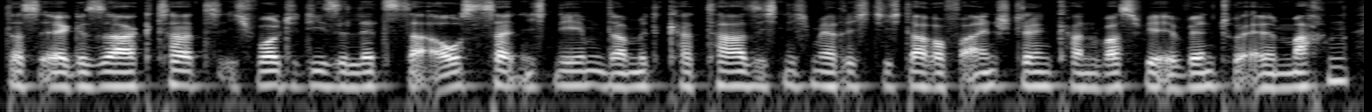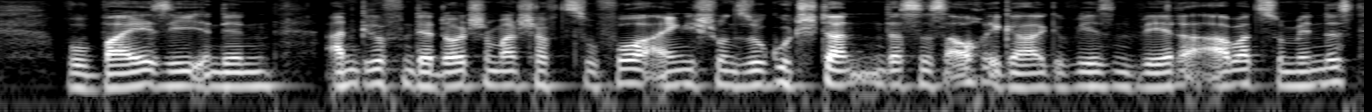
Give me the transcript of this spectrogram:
dass er gesagt hat, ich wollte diese letzte Auszeit nicht nehmen, damit Katar sich nicht mehr richtig darauf einstellen kann, was wir eventuell machen. Wobei sie in den Angriffen der deutschen Mannschaft zuvor eigentlich schon so gut standen, dass es auch egal gewesen wäre. Aber zumindest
